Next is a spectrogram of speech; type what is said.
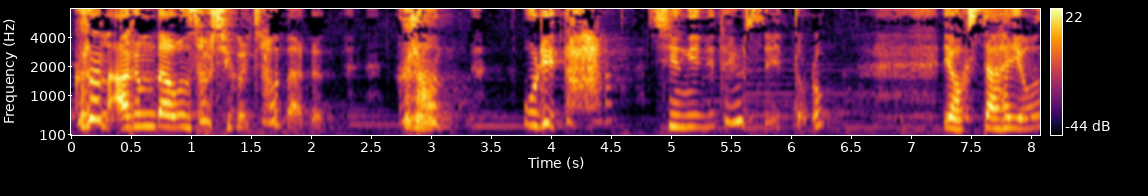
그런 아름다운 소식을 전하는 그런 우리 다 증인이 될 수 있도록 역사하여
